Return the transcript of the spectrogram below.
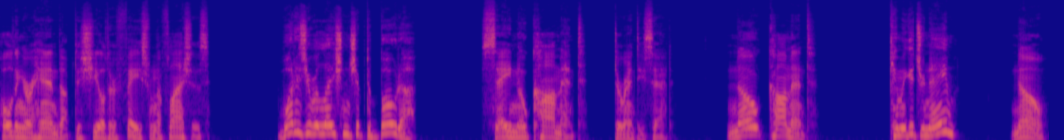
holding her hand up to shield her face from the flashes. What is your relationship to Boda? Say no comment, Durante said. No comment. Can we get your name? No.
